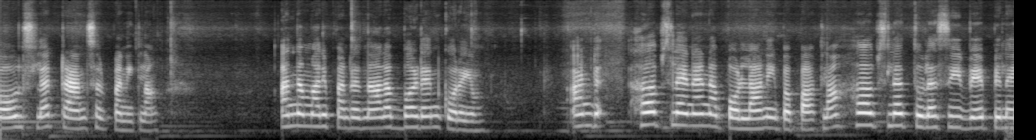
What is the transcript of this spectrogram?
பவுல்ஸில் ட்ரான்ஸ்ஃபர் பண்ணிக்கலாம். அந்த மாதிரி பண்ணுறதுனால பர்டன் குறையும். அண்ட் ஹர்ப்ஸில் என்னென்ன போடலான்னு இப்போ பார்க்கலாம். ஹர்ப்ஸில் துளசி வேப்பிலை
